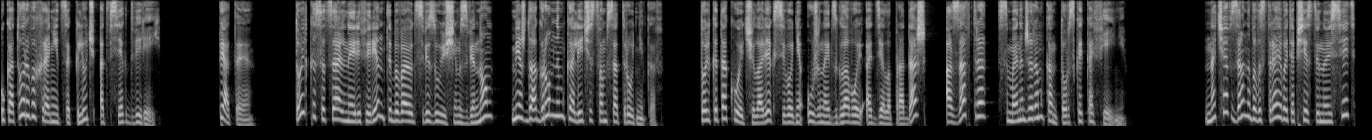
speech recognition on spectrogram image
у которого хранится ключ от всех дверей. Пятое. Только социальные референты бывают связующим звеном между огромным количеством сотрудников. Только такой человек сегодня ужинает с главой отдела продаж, а завтра — с менеджером конторской кофейни. Начав заново выстраивать общественную сеть,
